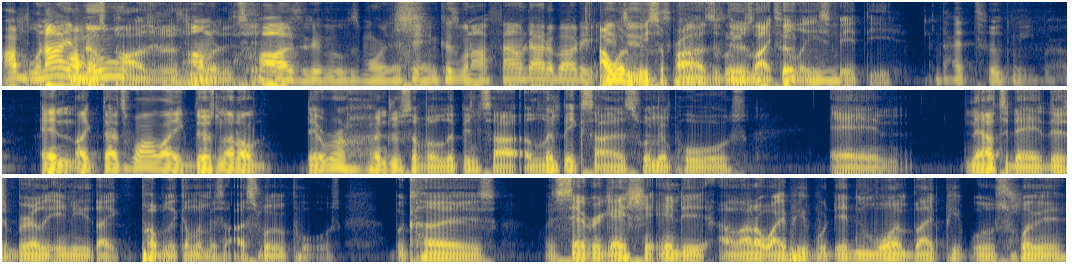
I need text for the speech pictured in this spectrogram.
I'm when I almost knew, positive I'm than 10. positive it was more than ten. Because when I found out about it, I it wouldn't be surprised if there's like at least me- 50. That took me, bro. and like that's why like there's not a there were hundreds of Olympic size Olympic sized swimming pools, and now today there's barely any like public Olympic sized swimming pools because when segregation ended, a lot of white people didn't want black people swimming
